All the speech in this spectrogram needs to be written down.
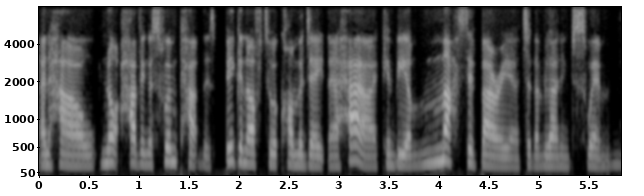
and how not having a swim cap that's big enough to accommodate their hair can be a massive barrier to them learning to swim.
